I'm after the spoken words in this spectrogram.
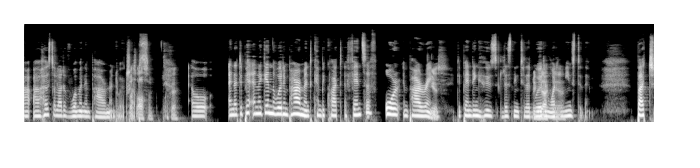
I, I host a lot of women empowerment workshops. That's awesome. Okay. Or and it depend. And again, the word empowerment can be quite offensive or empowering Yes. depending who's listening to that word and what yeah. it means to them. But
